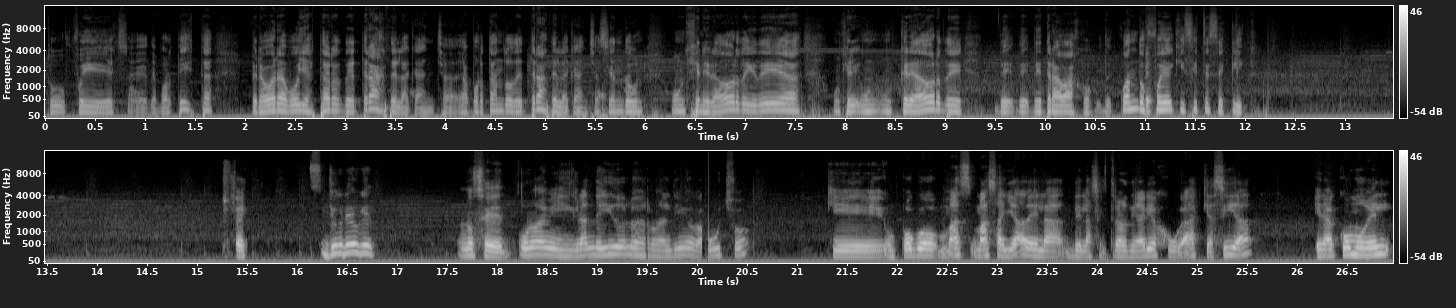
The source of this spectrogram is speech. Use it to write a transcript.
tú fui ex eh, deportista, pero ahora voy a estar detrás de la cancha, aportando detrás de la cancha, siendo un, un generador de ideas, un, un, creador de, de, de, trabajo. ¿Cuándo fue que hiciste ese clic? Perfecto. Yo creo que, no sé, uno de mis grandes ídolos es Ronaldinho Gabucho, que un poco más, más allá de, la, de las extraordinarias jugadas que hacía, era como él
